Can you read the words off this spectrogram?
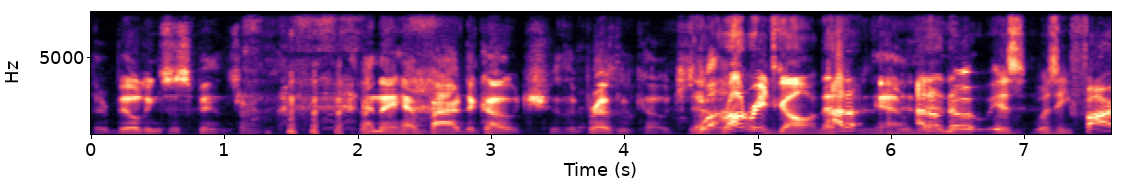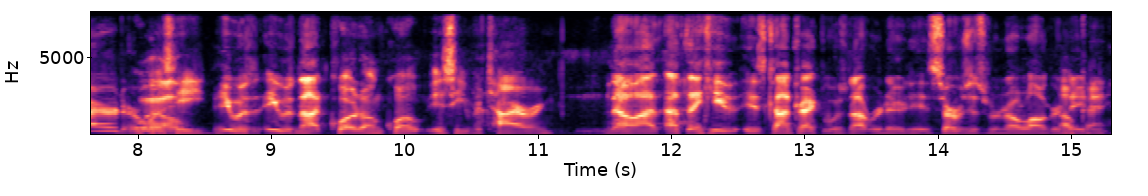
They're building suspense, aren't they? and they have fired the coach, the present coach. Yeah, Ron Reed's gone. I don't. Yeah. I don't know. Is was he fired or was he? He was. He was not. Quote unquote. Is he retiring? No, I, I think he his contract was not renewed. His services were no longer Okay.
